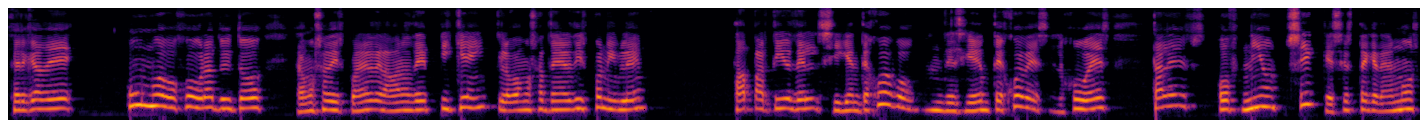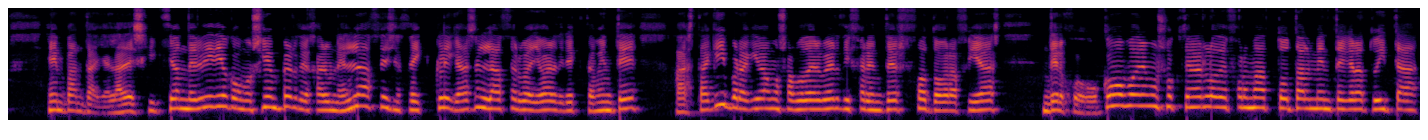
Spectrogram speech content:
cerca de un nuevo juego gratuito que vamos a disponer de la mano de Picane, que lo vamos a tener disponible a partir del siguiente juego, del siguiente jueves. El juego es Tales of Neon Sea, que es este que tenemos en pantalla. En la descripción del vídeo, como siempre, os dejaré un enlace. Si hacéis clic a ese enlace, os va a llevar directamente hasta aquí. Por aquí vamos a poder ver diferentes fotografías del juego. ¿Cómo podremos obtenerlo de forma totalmente gratuita?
